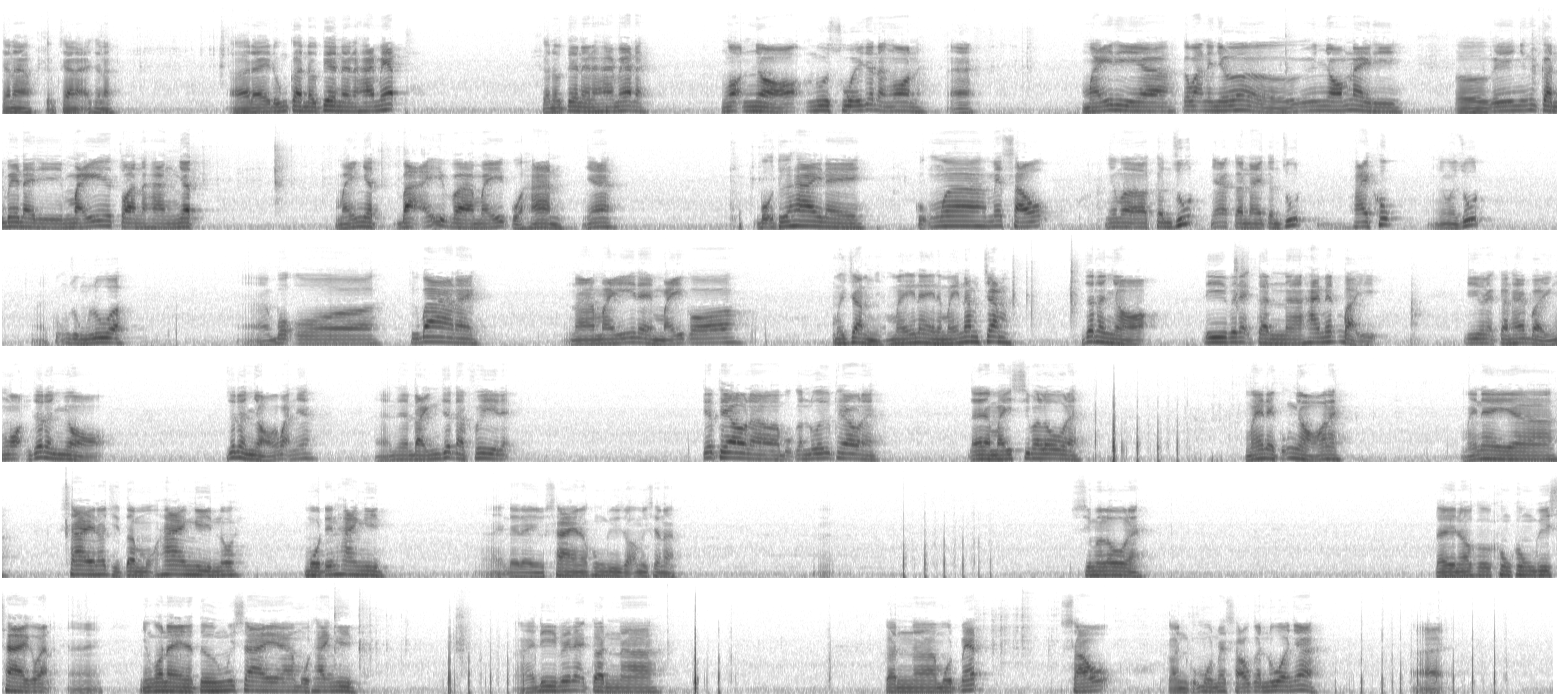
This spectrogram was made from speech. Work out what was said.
xem nào, kiểm tra lại xem nào. Ở đây đúng cần đầu tiên này là 2 mét. Cần đầu tiên này là 2 mét này. Ngọn nhỏ nuôi suối rất là ngon này. À. máy thì à, các bạn nên nhớ ở cái nhóm này thì, ở cái những cái cần bên này thì máy toàn là hàng Nhật. Máy Nhật bãi và máy của Hàn nha bộ thứ hai này cũng à, mét sáu nhưng mà cần rút nha cần này cần rút hai khúc nhưng mà rút. Cũng dùng lua. À, bộ thứ ba này là máy này máy có mấy trăm nhỉ? Máy này là máy 500 rất là nhỏ. Đi với lại cần à, 2 mét 7 đi với lại cần 27 ngọn rất là nhỏ. Rất là nhỏ các bạn nhé. Đánh rất là phê đấy. Tiếp theo là bộ cần nuôi tiếp theo này đây là máy Shimano này. Máy này cũng nhỏ này. Máy này uh, size nó chỉ tầm 2.000 thôi. 1 đến 2.000 Đấy, đây đây size nó không ghi rõ mình xem nào. Shimano này. Đây nó không không ghi size các bạn. Đấy. những con này là tương với size à, 1 2 nghìn. Đấy, đi với lại cần uh, cần à, 1 mét 6 cần cũng 1 mét 6 cần nua nhá. Đấy.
